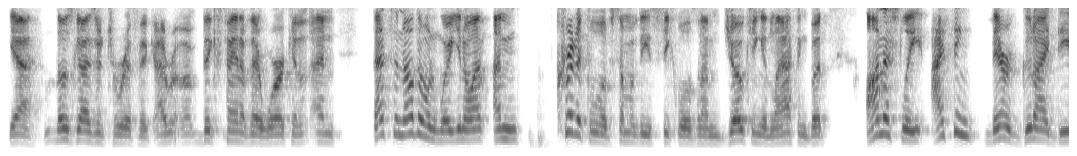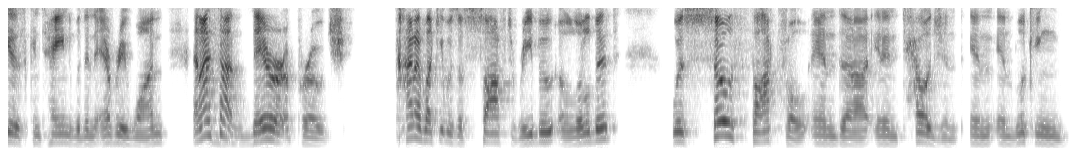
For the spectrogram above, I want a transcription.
Yeah, those guys are terrific. I, am a big fan of their work, and and that's another one where you know I'm, I'm critical of some of these sequels, and I'm joking and laughing, but honestly, I think there are good ideas contained within every one, and I thought their approach, kind of like it was a soft reboot, a little bit, was so thoughtful and uh, and intelligent in in looking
